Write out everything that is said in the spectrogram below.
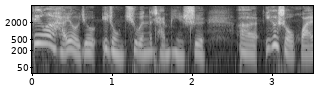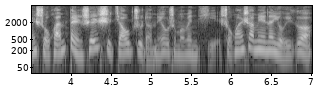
另外还有就一种驱蚊的产品是，呃，一个手环，手环本身是胶质的，没有什么问题。手环上面呢有一个。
